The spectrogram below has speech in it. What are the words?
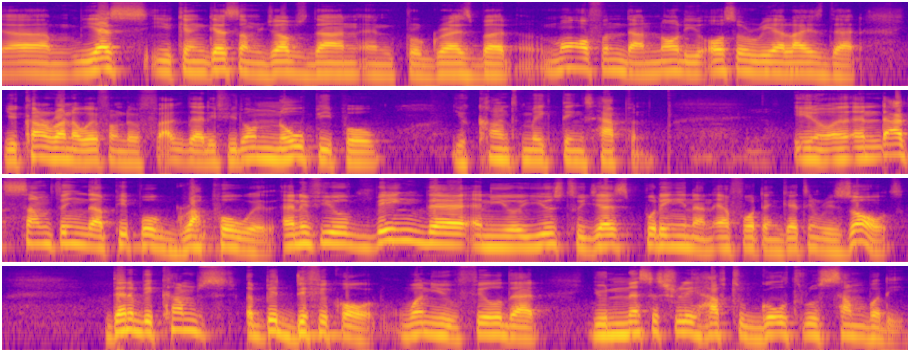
um, yes, you can get some jobs done and progress, but more often than not, you also realize that you can't run away from the fact that if you don't know people, you can't make things happen you know, and, that's something that people grapple with. And if you're being there and you're used to just putting in an effort and getting results, then it becomes a bit difficult when you feel that you necessarily have to go through somebody.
